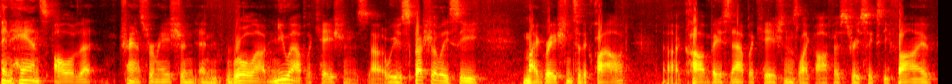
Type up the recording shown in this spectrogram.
enhance all of that transformation and roll out new applications. Uh, we especially see migration to the cloud, uh, cloud-based applications like Office 365.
